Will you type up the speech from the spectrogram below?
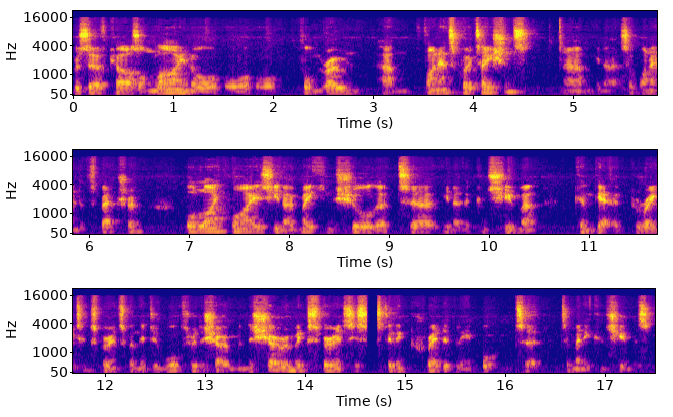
reserve cars online or, or, or form their own um, finance quotations. Um, you know, that's at one end of the spectrum. Or likewise, you know, making sure that uh, you know the consumer can get a great experience when they do walk through the showroom. And the showroom experience is still incredibly important to, to many consumers.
